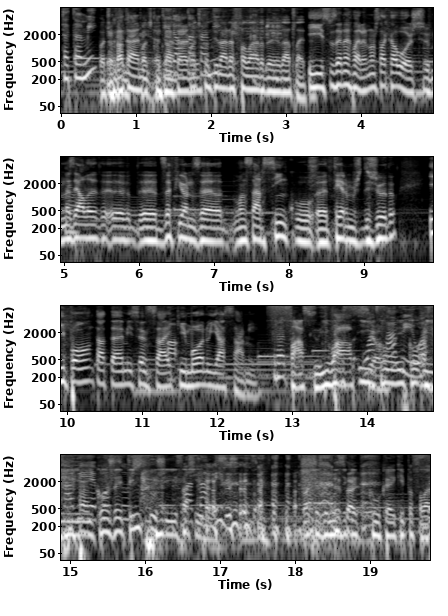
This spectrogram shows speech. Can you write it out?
Tatami? Podes É continuar, tatami, podes é continuar, tatami. podes continuar a falar da, da atleta. E Susana Romana não está cá hoje, mas ela de- de- desafiou-nos a lançar cinco eh, termos de judo: Ippon, tatami, sensai, kimono e asami. Fácil. E o e com, Wasabi, e com, wasabi e é com jeitinho de sushi. e sashimi. Gostas da música que coloquei aqui para falar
